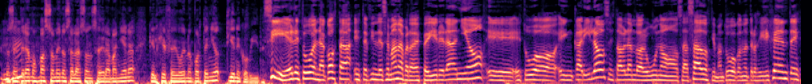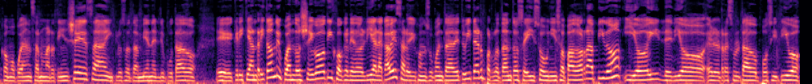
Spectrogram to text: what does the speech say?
Nos enteramos más o menos a las 11 de la mañana que el jefe de gobierno porteño tiene COVID. Sí, él estuvo en la costa este fin de semana para despedir el año. eh, estuvo en Cariló, se está hablando de algunos asados que mantuvo con otros dirigentes, como pueden ser Martín Yesa, incluso también el diputado eh, Cristian Ritondo. Y cuando llegó dijo que le dolía la cabeza, lo dijo en su cuenta de Twitter, por lo tanto se hizo un hisopado rápido y hoy le dio el resultado positivo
